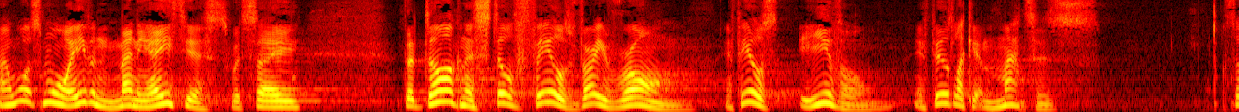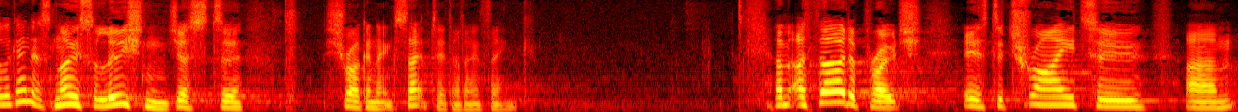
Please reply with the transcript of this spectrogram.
And what's more, even many atheists would say that darkness still feels very wrong. It feels evil. It feels like it matters. So, again, it's no solution just to shrug and accept it, I don't think. Um, a third approach is to try to um,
